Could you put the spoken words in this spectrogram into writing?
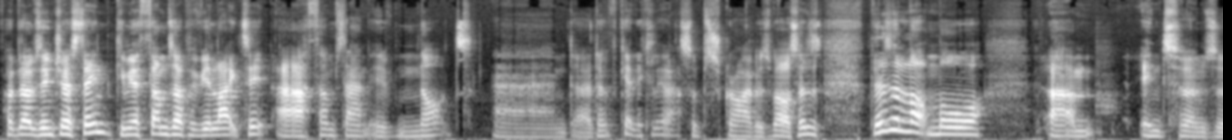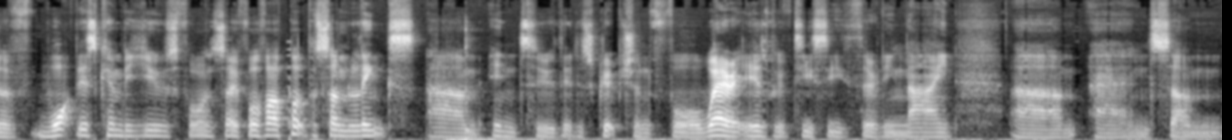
Hope that was interesting. Give me a thumbs up if you liked it. Uh, thumbs down if not. And uh, don't forget to click that subscribe as well. So there's, there's a lot more um, in terms of what this can be used for and so forth. I'll put some links um, into the description for where it is with TC39 um, and some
